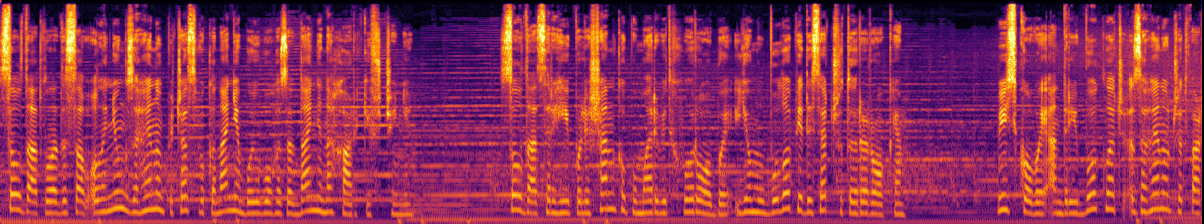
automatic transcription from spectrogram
Солдат Владислав Оленюк загинув під час виконання бойового завдання на Харківщині. Солдат Сергій Полішенко помер від хвороби. Йому було 54 роки. Військовий Андрій Боклач загинув 4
